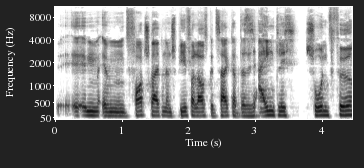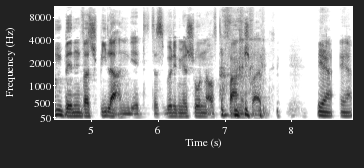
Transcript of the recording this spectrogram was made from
im, im fortschreitenden Spielverlauf gezeigt habe, dass ich eigentlich schon firm bin, was Spieler angeht. Das würde ich mir schon auf die Fahne schreiben. ja, ja.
